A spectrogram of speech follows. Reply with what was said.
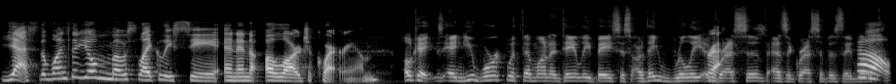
yes, the ones that you'll most likely see in an, a large aquarium. Okay, and you work with them on a daily basis. Are they really Correct. aggressive, as aggressive as they look? No,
